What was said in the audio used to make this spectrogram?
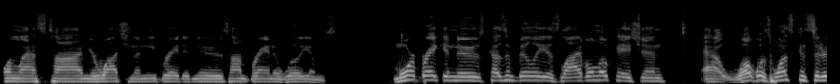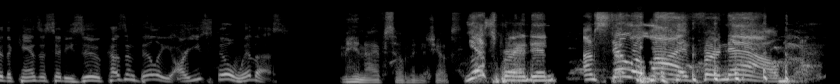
one last time. You're watching Inebriated News. I'm Brandon Williams. More breaking news. Cousin Billy is live on location at what was once considered the Kansas City Zoo. Cousin Billy, are you still with us? Man, I have so many jokes. Yes, Brandon. I'm still alive for now.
